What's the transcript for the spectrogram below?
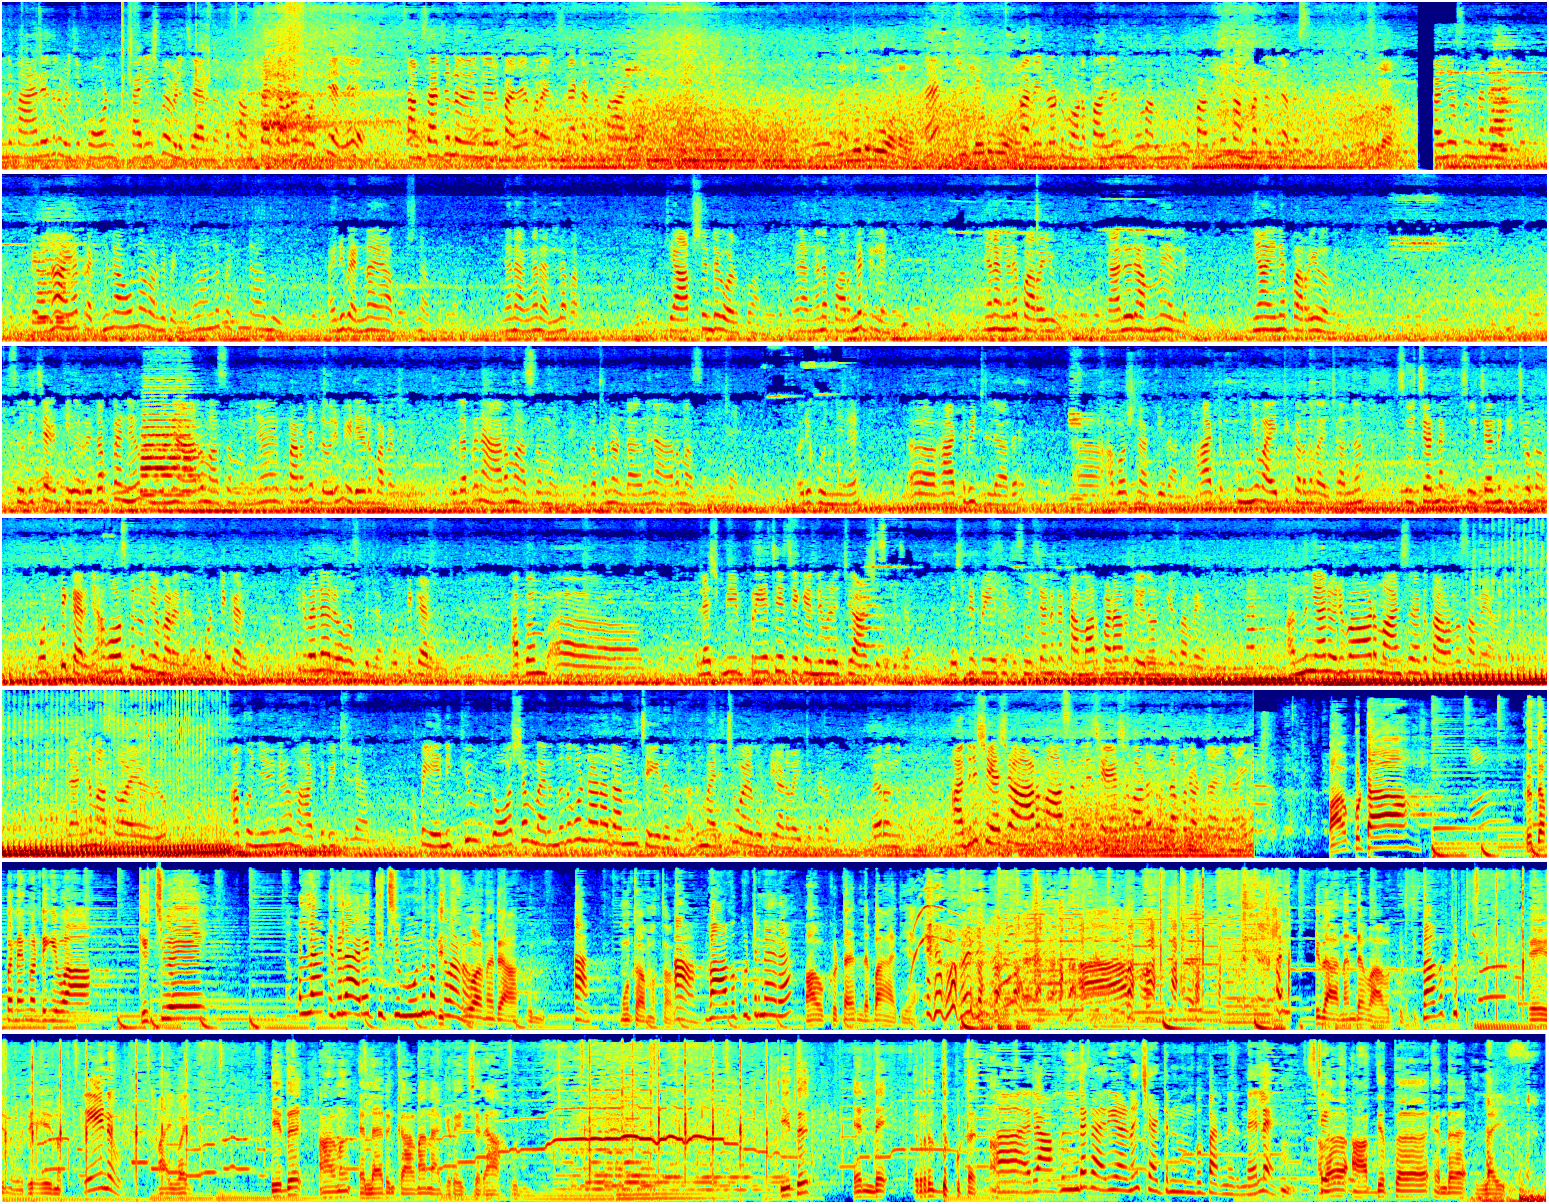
എന്റെ മാനേജർ വിളിച്ച് ഫോൺ കരീഷ്മ വിളിച്ചായിരുന്നു. അപ്പൊ സംസാരിച്ച അവിടെ കൊച്ചല്ലേ? സംസാരിച്ചോണ്ട് എന്റെ ഒരു പഴയ ഫ്രണ്ട്സിനെ ആയി വീട്ടിലോട്ട് പോവാണോ? ആ വീട്ടിലോട്ട് പോണം. പതിനൊന്ന് പതിനൊന്ന് അമ്പത്തഞ്ചിലാ ബസ് കഴിഞ്ഞ ദിവസം തന്നെ? പെണ്ണായ പ്രഗ്നന്റ് ആവുന്ന പറഞ്ഞു പെണ്ണുങ്ങൾ നല്ല പ്രഗ്നന്റ് ആവുന്നത്. അതിന് പെണ്ണായ അബോഷൻ ആക്കുന്നു ഞാൻ അങ്ങനല്ല പറഞ്ഞു ക്യാപ്ഷന്റെ കുഴപ്പമാണ്. ഞാൻ അങ്ങനെ പറഞ്ഞിട്ടില്ലെങ്കിൽ ഞാൻ അങ്ങനെ പറയൂ. ഞാനൊരു അമ്മയല്ലേ. ഞാൻ അതിനെ പറയൂ അങ്ങനെ സുതിച്ച ഋതപ്പന് മുന്നേ ആറ് മാസം മുന്നേ. ഞാൻ പറഞ്ഞിട്ടില്ല ഒരു മീഡിയയിലും പറഞ്ഞിട്ടില്ല. ഋതപ്പൻ ആറ് മാസം മുന്നേ ഋതപ്പൻ ഉണ്ടാകുന്നതിന് ആറ് മാസം മുന്നേ ഒരു കുഞ്ഞിനെ ഹാർട്ട് ബീറ്റ് ഇല്ലാതെ അബോഷൻ ആക്കിയതാണ്. ഹാർട്ട് കുഞ്ഞ് വയറ്റിൽ കിടന്ന് മരിച്ചു. അന്ന് സൂചേട്ടനെ സൂചേട്ടന്റെ കിച്ചുമൊക്കെ പൊട്ടിക്കരഞ്ഞു. ആ ഹോസ്പിറ്റലൊന്നും ഞാൻ പറയുന്നില്ല പൊട്ടിക്കരഞ്ഞു. തിരുവല്ലയിലോ ഹോസ്പിറ്റലാണ് പൊട്ടിക്കരഞ്ഞു. അപ്പം ലക്ഷ്മി പ്രിയ ചേച്ചിയൊക്കെ എന്നെ വിളിച്ച് ആശ്വസിപ്പിച്ചു ലക്ഷ്മി പ്രിയ ചേച്ചി സൂചേട്ടനൊക്കെ ടമാർ പടാറ് ചെയ്തുകൊണ്ടിരിക്കുന്ന സമയമാണ്. അന്ന് ഞാൻ ഒരുപാട് മാനസികമായിട്ട് തളർന്ന സമയമാണ്. രണ്ട് മാസമായേ ഉള്ളൂ. ആ കുഞ്ഞിന് ഹാർട്ട് ബീറ്റ് ഇല്ലായിരുന്നു. അപ്പൊ എനിക്കും ദോഷം വരുന്നത് കൊണ്ടാണ് അത് അന്ന് ചെയ്തത്. അത് മരിച്ചുപോയ കുട്ടിയാണ് വയറ്റിൽ കിടന്ന് വേറെ ഒന്നും അതിനുശേഷം ആറ് മാസത്തിന് ശേഷമാണ് വൃദ്ധപ്പൻ ഉണ്ടായത്. അതിന് പാവക്കുട്ടാ ഋതപ്പനെ കൊണ്ടെങ്കി വാ. കിച്ചുവേ. അല്ല ഇതിലാരെ കിച്ചു? മൂന്ന് മക്കളാണ്? രാഹുൽ. മൂത്താമത്ത ആ വാവക്കുട്ടനാരാ? വാവക്കുട്ട എന്റെ ഭാര്യ. ഇതാണ് എന്റെ വാവക്കുട്ടി. വാവക്കുട്ടി. രേണു രേണു. രേണു. മൈ വൈഫ് ഇത് ആണ് എല്ലാരും കാണാൻ ആഗ്രഹിച്ച രാഹുൽ. ഇത് എന്റെ ഋതുക്കുട്ടൻ. ആ, രാഹുലിന്റെ കാര്യമാണ് ചേട്ടൻ മുമ്പ് പറഞ്ഞിരുന്നത് അല്ലേ? അത് ആദ്യത്തെ എന്റെ ലൈഫ്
